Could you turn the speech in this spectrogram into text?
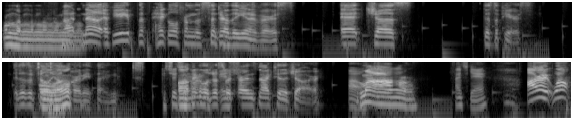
Uh, no, if you eat the pickle from the center of the universe, it just disappears. It doesn't fill Oh, you up or anything. It's just Uh, a The pickle just it's- returns back to the jar. Oh, Nah. that's gay. All right, well,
